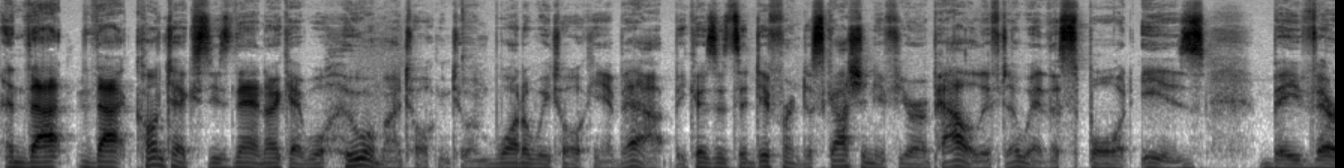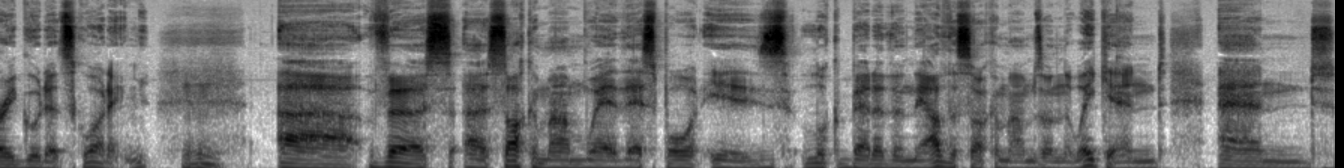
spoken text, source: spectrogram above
And that that context is then okay. Well, who am I talking to, and what are we talking about? Because it's a different discussion if you're a powerlifter, where the sport is be very good at squatting, mm-hmm. Uh, versus a soccer mum where their sport is look better than the other soccer mums on the weekend and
